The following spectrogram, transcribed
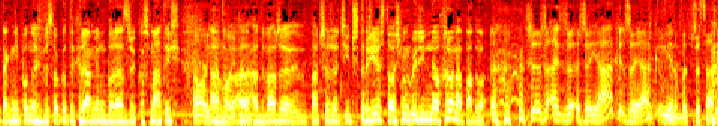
tak nie podnoś wysoko tych ramion, bo raz, że kosmatyś, Oj a, tam, oj dwa, tam. a, a dwa, że patrzę, że ci 48-godzinna ochrona padła. że, że, że, że jak? Że jak? Nie no, bez przesady.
